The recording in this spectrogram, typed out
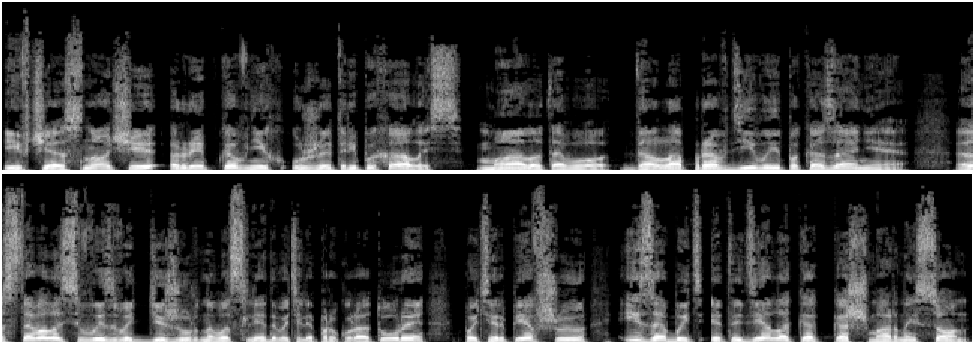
и в час ночи рыбка в них уже трепыхалась. Мало того, дала правдивые показания. Оставалось вызвать дежурного следователя прокуратуры, потерпевшую, и забыть это дело как кошмарный сон.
